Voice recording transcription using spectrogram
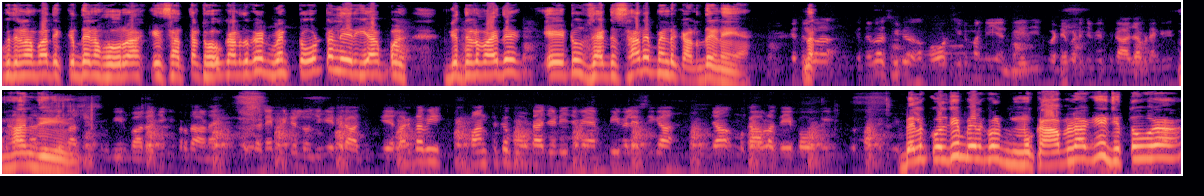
ਕੁ ਦਿਨਾਂ ਬਾਅਦ ਇੱਕ ਦਿਨ ਹੋਰ ਰੱਖ ਕੇ 7-8 ਹੋਰ ਕੱਢ ਦੂੰਗਾ। ਮੈਂ ਟੋਟਲ ਏਰੀਆ ਗਿੱਦੜਵਾਏ ਦੇ A to Z ਸਾਰੇ ਪਿੰਡ ਕੱਢ ਦੇਣੇ ਆ। ਕਿਤੇ ਸੀਟ ਹੌਟ ਸੀਟ ਮੰਨੀ ਜਾਂਦੀ ਹੈ ਜੀ। ਵੱਡੇ ਵੱਡੇ ਜਿਵੇਂ ਰਾਜਾ ਵੜਿੰਗ ਵੀ ਹਾਂਜੀ। ਸੁਖਬੀਰ ਬਾਦਲ ਜੀ ਵੀ ਪ੍ਰਧਾਨ ਹੈ ਡੈਂਪੀ ਢਿੱਲੋਂ ਜੀ ਵੀ ਇੱਧਰ ਆ ਚੁੱਕੇ ਆ। ਲੱਗਦਾ ਵੀ ਪੰਥਕ ਵੋਟ ਆ ਜਿਹੜੀ ਜਿਵੇਂ ਐਮਪੀ ਵੇਲੇ ਸੀਗਾ ਜਾਂ ਮੁਕਾਬਲਾ ਦੇ ਪਾਉਗੀ? ਬਿਲਕੁਲ ਜੀ ਬਿਲਕੁਲ। ਮੁਕਾਬਲਾ ਕੀ ਜਿੱਤੂਗਾ?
